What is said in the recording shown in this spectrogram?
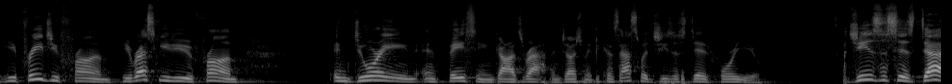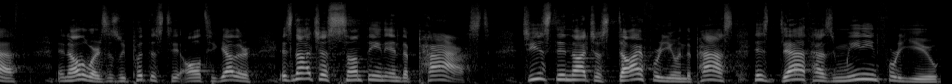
he freed you from, he rescued you from enduring and facing God's wrath and judgment because that's what Jesus did for you. Jesus' death, in other words, as we put this to, all together, is not just something in the past. Jesus did not just die for you in the past, his death has meaning for you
